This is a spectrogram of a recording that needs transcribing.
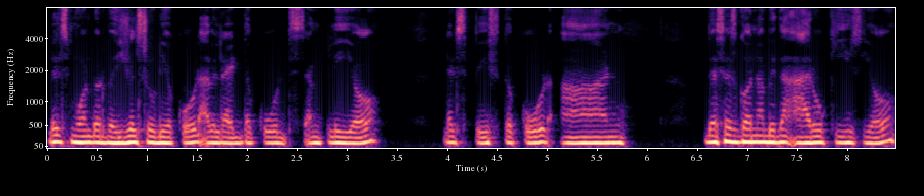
let's move on to our Visual Studio Code. I will write the code simply here. Let's paste the code and this is gonna be the arrow keys here.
